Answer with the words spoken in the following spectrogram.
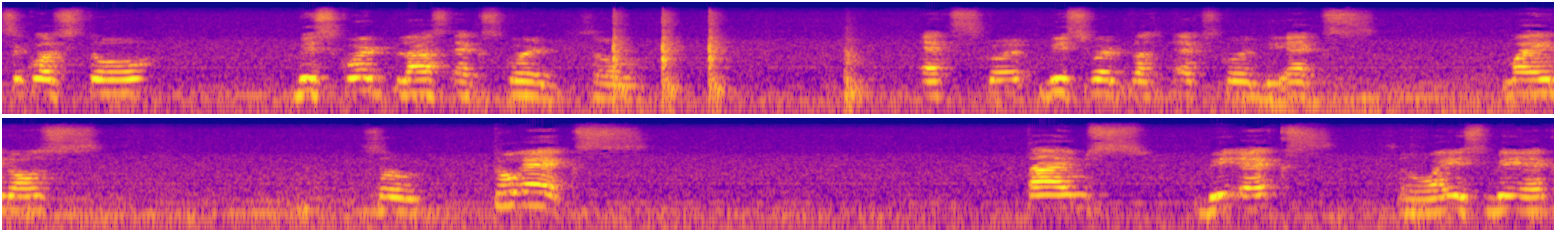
is equals to b squared plus x squared. So x squared, b squared plus x squared dx minus, so 2x times bx. So y is bx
